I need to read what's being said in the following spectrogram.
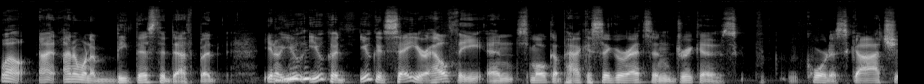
Well, I, I don't want to beat this to death, but you know, you, you could you could say you're healthy and smoke a pack of cigarettes and drink a quart of scotch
